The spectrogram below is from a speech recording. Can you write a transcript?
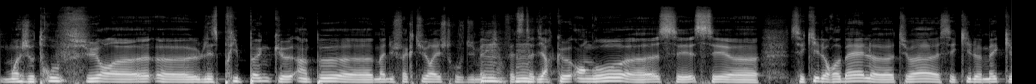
moi je trouve sur euh, euh, l'esprit punk un peu euh, manufacturé je trouve du mec Mm, en fait. mm. c'est à dire que en gros euh, c'est c'est euh, c'est qui le rebelle tu vois c'est qui le mec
